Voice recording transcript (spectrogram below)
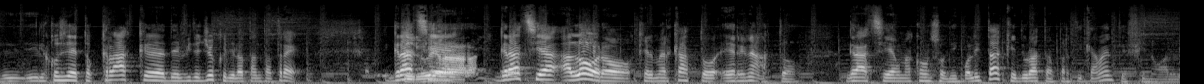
il- il cosiddetto crack del videogioco dell'83. Grazie, era- grazie a loro che il mercato è rinato, grazie a una console di qualità che è durata praticamente fino al...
